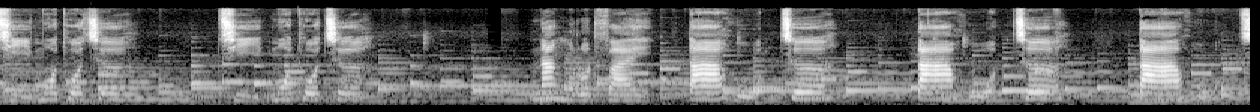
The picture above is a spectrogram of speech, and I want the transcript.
ขี่摩托车ขี่摩托车นั่งรถไฟ搭火车搭火车搭火车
